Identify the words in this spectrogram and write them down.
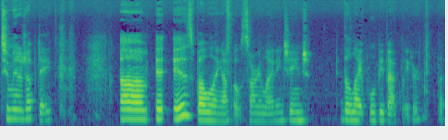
two minute update. Um, it is bubbling up. Oh, sorry, lighting change. The light will be back later, but.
